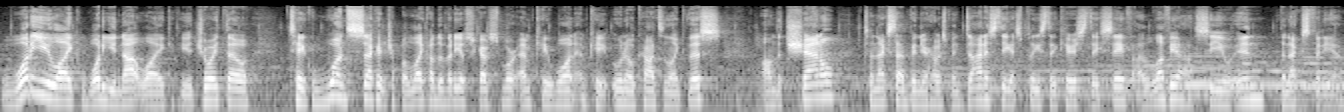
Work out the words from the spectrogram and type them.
What do you like? What do you not like? If you enjoyed though, take one second, drop a like on the video, subscribe for more MK1, MK Uno content like this on the channel. Till next time, I've been your host, Mint Dynasty. Guys, please take care, stay safe. I love you. I'll see you in the next video.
